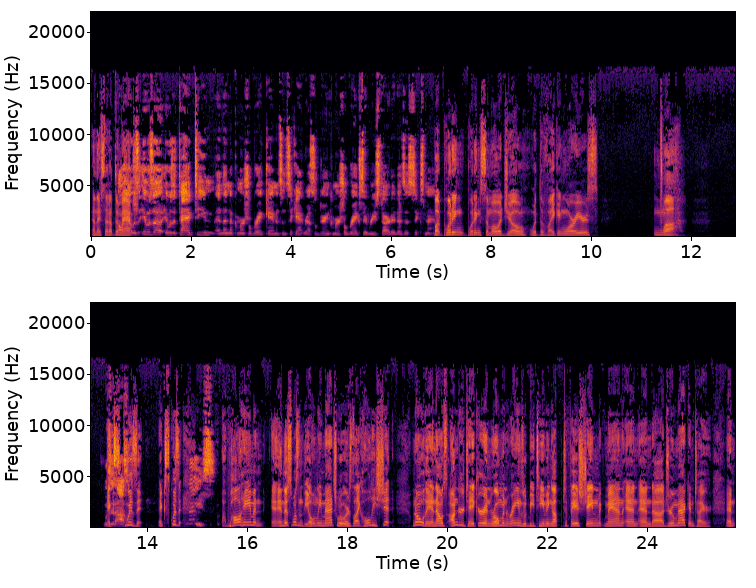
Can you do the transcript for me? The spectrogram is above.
and they set up the oh yeah, match. it was it was a it was a tag team, and then the commercial break came, and since they can't wrestle during commercial breaks, they restarted as a six man. But putting putting Samoa Joe with the Viking Warriors, mwah, was it awesome? exquisite, exquisite. Nice. Paul Heyman, and this wasn't the only match where it was like, holy shit. No, they announced Undertaker and Roman Reigns would be teaming up to face Shane McMahon and and uh, Drew McIntyre. And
